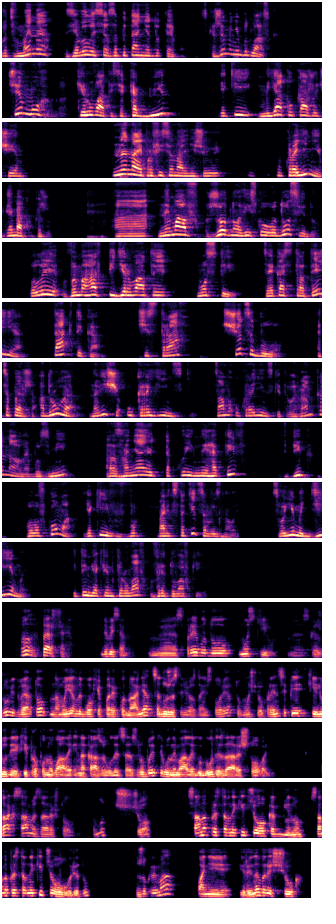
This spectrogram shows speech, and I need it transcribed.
От в мене з'явилося запитання до тебе. Скажи мені, будь ласка, чим мог керуватися Кабмін, який, м'яко кажучи, не найпрофесіональніший в Україні, я м'яко кажу, а не мав жодного військового досвіду, коли вимагав підірвати мости. Це якась стратегія, тактика чи страх? Що це було? Це перше. А друге, навіщо українські, саме українські телеграм-канали або ЗМІ розганяють такий негатив в бік головкома, який в навіть статті це визнали своїми діями і тим, як він керував, врятував Київ. Ну, перше, дивися, з приводу мостів, Е, скажу відверто, на моє глибоке переконання, це дуже серйозна історія, тому що, в принципі, ті люди, які пропонували і наказували це зробити, вони мали би бути заарештовані. Так саме заарештовані. Тому що саме представники цього Кабміну, саме представники цього уряду, зокрема, пані Ірина Верещук,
